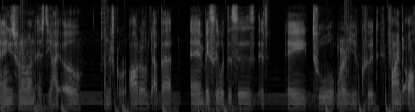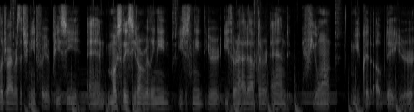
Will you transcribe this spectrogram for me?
and you just want to run SDIO underscore auto dot and basically what this is it's a tool where you could find all the drivers that you need for your PC and most of these you don't really need. You just need your ethernet adapter. And if you want you could update your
